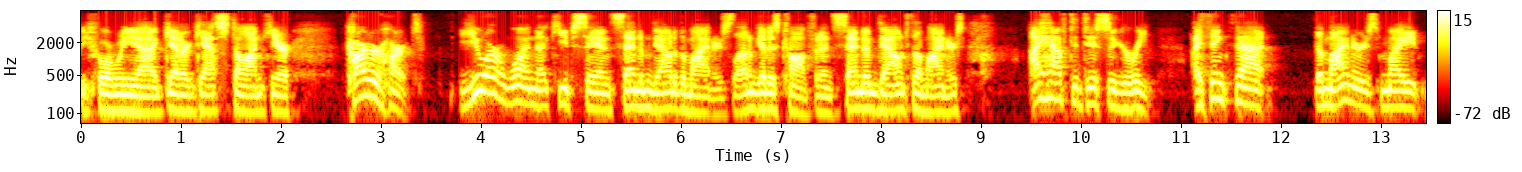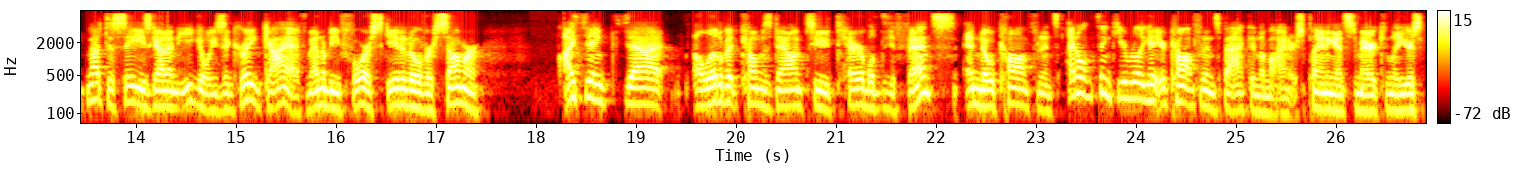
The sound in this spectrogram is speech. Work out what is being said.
before we uh, get our guest on here. Carter Hart, you are one that keeps saying send him down to the minors, let him get his confidence, send him down to the minors. I have to disagree. I think that the minors might not to say he's got an ego. He's a great guy. I've met him before, skated over summer. I think that a little bit comes down to terrible defense and no confidence. I don't think you really get your confidence back in the minors playing against American leaguers,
